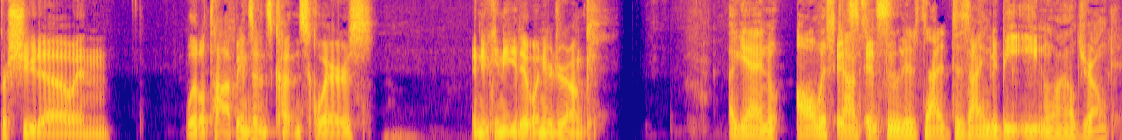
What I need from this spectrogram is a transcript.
prosciutto and little toppings, and it's cut in squares, and you can eat it when you're drunk. Again, all Wisconsin it's- food is di- designed to be eaten while drunk.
